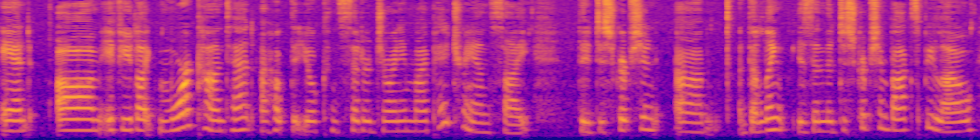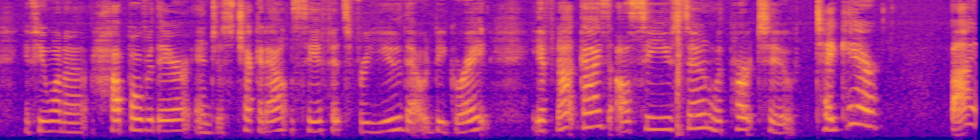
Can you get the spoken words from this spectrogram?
And um, if you'd like more content, I hope that you'll consider joining my Patreon site. The description, um, the link is in the description box below. If you want to hop over there and just check it out and see if it's for you, that would be great. If not, guys, I'll see you soon with part two. Take care. Bye.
